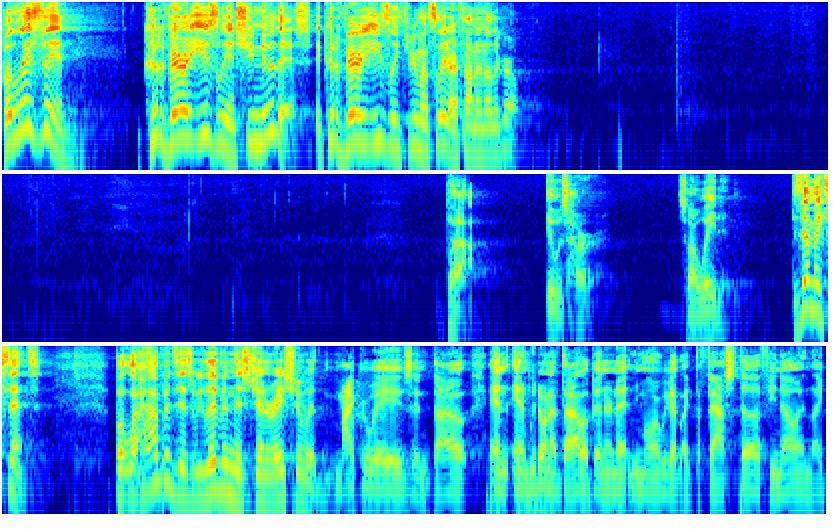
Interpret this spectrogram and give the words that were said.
But listen, could have very easily, and she knew this, it could have very easily, three months later, I found another girl. But it was her. So I waited. Does that make sense? But what happens is we live in this generation with microwaves and dial and, and we don't have dial-up internet anymore. We got like the fast stuff, you know, and like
